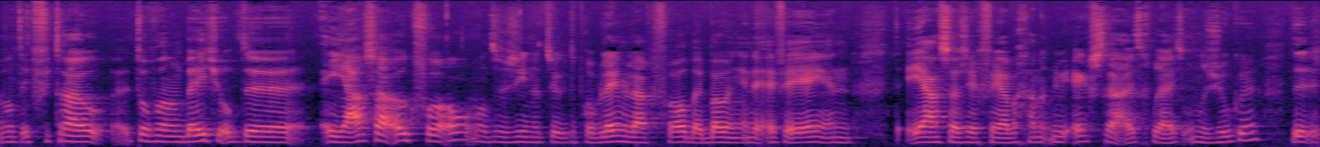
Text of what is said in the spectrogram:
Want ik vertrouw toch wel een beetje op de EASA ook vooral. Want we zien natuurlijk de problemen lagen vooral bij Boeing en de FAA. En de EASA zegt van ja, we gaan het nu extra uitgebreid onderzoeken. De,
